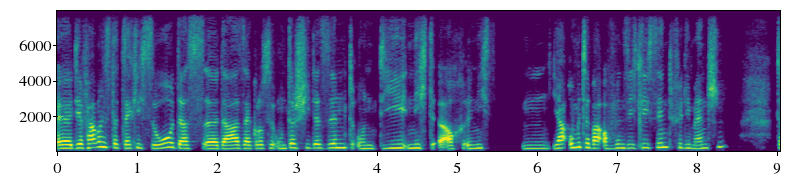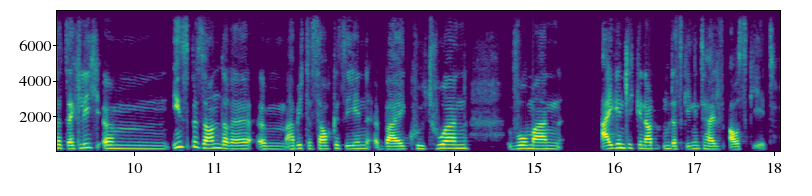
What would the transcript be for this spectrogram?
Äh, die Erfahrung ist tatsächlich so, dass äh, da sehr große Unterschiede sind und die nicht auch nicht hm, ja unmittelbar offensichtlich sind für die Menschen. Tatsächlich, ähm, insbesondere ähm, habe ich das auch gesehen bei Kulturen, wo man eigentlich genau um das Gegenteil ausgeht.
